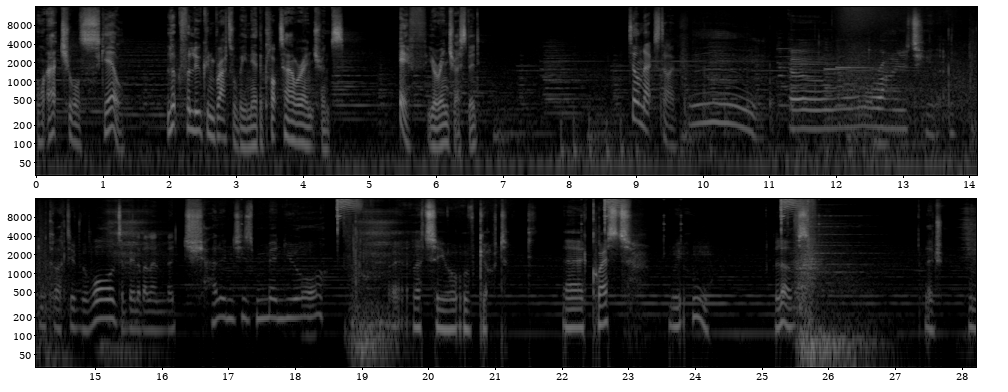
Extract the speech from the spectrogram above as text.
or actual skill. Look for Lucan Brattleby near the clock tower entrance. If you're interested. Till next time. Mm, alrighty then. Collected rewards available in the challenges menu. uh, let's see what we've got. Uh, quests. We ooh, gloves. Leg. Hmm.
